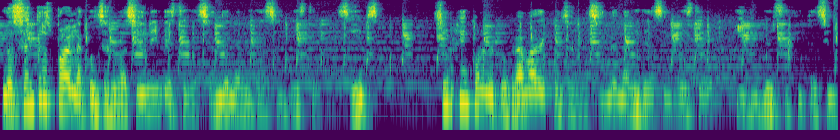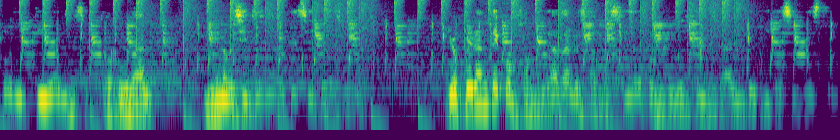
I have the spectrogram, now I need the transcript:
Los Centros para la Conservación e Investigación de la Vida Silvestre, CIPS, surgen con el Programa de Conservación de la Vida Silvestre y Diversificación Productiva en el Sector Rural 1997-2000 y operan de conformidad a lo establecido con la Ley General de Vida Silvestre.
